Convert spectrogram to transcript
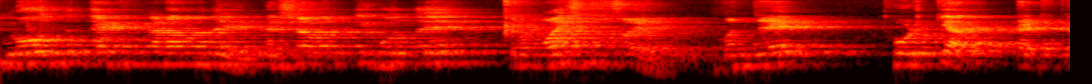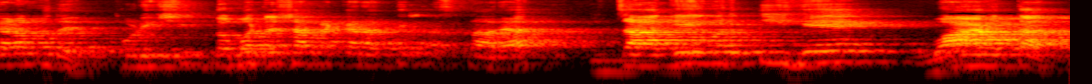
ग्रोथ त्या ठिकाणामध्ये कशावरती होते? तर मॉइस्ट सॉइल म्हणजे थोडक्यात त्या ठिकाणामध्ये थोडीशी दमट अशा प्रकारातील असणाऱ्या जागेवरती हे वाढतात.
